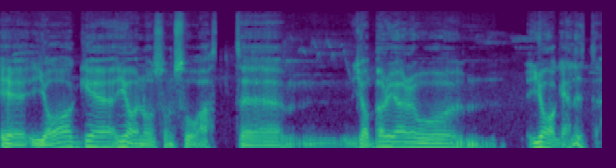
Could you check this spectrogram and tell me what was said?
Eh, Jag eh, gör nog som så att jag börjar att jaga lite.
